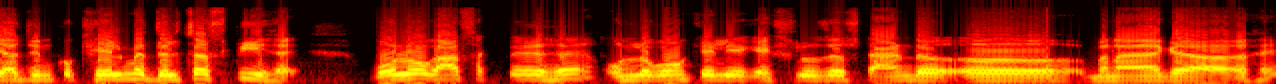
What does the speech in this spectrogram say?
या जिनको खेल में दिलचस्पी है, वो लोग आ सकते हैं। उन लोगों के लिए एक एक्सक्लूसिव स्टैंड बनाया गया है।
